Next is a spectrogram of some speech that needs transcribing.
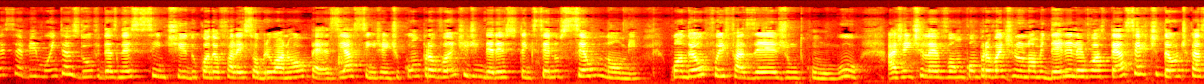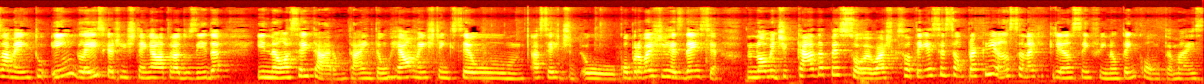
Recebi muitas dúvidas nesse sentido quando eu falei sobre o Annual Pass. E assim, gente, o comprovante de endereço tem que ser no seu nome. Quando eu fui fazer junto com o Gu, a gente levou um comprovante no nome dele e levou até a certidão de casamento em inglês, que a gente tem ela traduzida, e não aceitaram, tá? Então realmente tem que ser o, a o comprovante de residência no nome de cada pessoa. Eu acho que só tem exceção para criança, né? Que criança, enfim, não tem conta, mas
